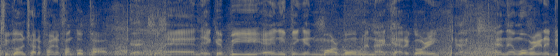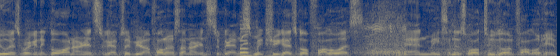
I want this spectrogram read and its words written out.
to go and try to find a Funko Pop. Okay. And it could be anything in Marvel in that category. Okay. And then what we're gonna do is we're gonna go on our Instagram. So if you're not following us on our Instagrams, make sure you guys go follow us, and Mason as well too. Go and follow him.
